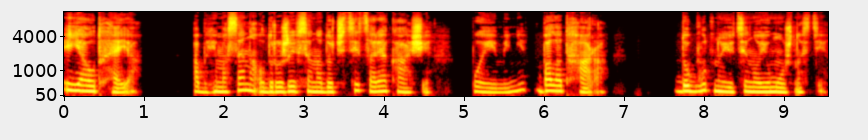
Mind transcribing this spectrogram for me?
Яудхея. Абгімасена одружився на дочці царя Каші по імені Баладхара, добутною ціною мужності.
